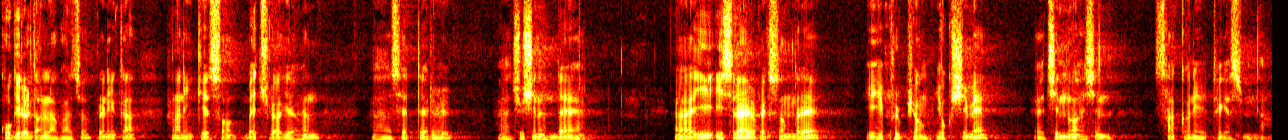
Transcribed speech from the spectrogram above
고기를 달라고 하죠. 그러니까 하나님께서 매출학이라는 아, 새떼를 아, 주시는데 아, 이 이스라엘 백성들의 이 불평, 욕심에 진노하신 사건이 되겠습니다.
